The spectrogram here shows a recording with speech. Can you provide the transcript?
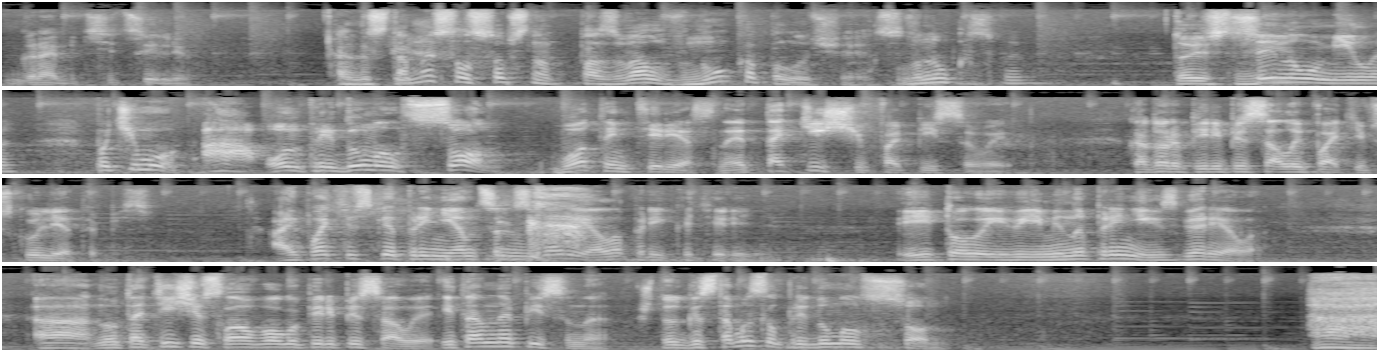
грабить Сицилию. А Гостомысл, собственно, позвал внука, получается? Внука своего. То есть Сына у Милы. Почему? А, он придумал сон. Вот интересно. Это Татищев описывает, который переписал Ипатьевскую летопись. А Ипатьевская при немцах сгорела при Екатерине. И то именно при них сгорела. А, но Татищев, слава богу, переписал ее. И там написано, что Гостомысл придумал сон. А,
